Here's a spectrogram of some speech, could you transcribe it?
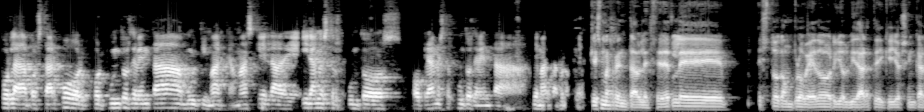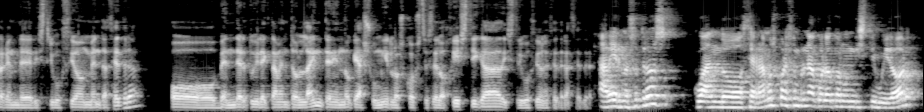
por la de apostar por, por puntos de venta multimarca, más que la de ir a nuestros puntos o crear nuestros puntos de venta de marca propia. ¿Qué es más rentable? ¿Cederle esto a un proveedor y olvidarte y que ellos se encarguen de distribución, venta, etcétera? o vender tú directamente online teniendo que asumir los costes de logística, distribución, etcétera, etcétera? A ver, nosotros cuando cerramos, por ejemplo, un acuerdo con un distribuidor,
